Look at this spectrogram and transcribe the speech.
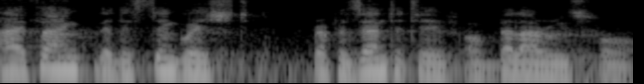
I thank the distinguished representative of Belarus for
